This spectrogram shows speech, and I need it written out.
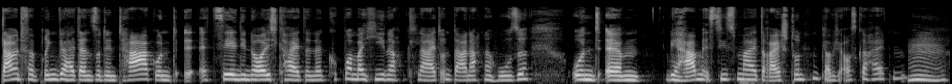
damit verbringen wir halt dann so den Tag und äh, erzählen die Neuigkeiten und dann gucken wir mal hier nach einem Kleid und da nach einer Hose und ähm, wir haben es diesmal drei Stunden, glaube ich, ausgehalten.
